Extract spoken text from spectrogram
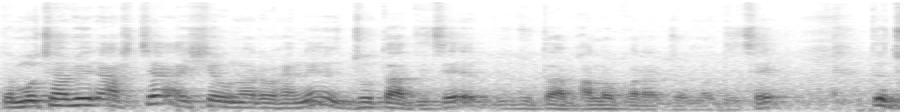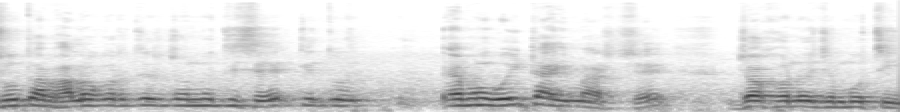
তো মুসাফির আসছে এসে ওনার ওখানে জুতা দিছে, জুতা ভালো করার জন্য দিছে। তো জুতা ভালো করার জন্য দিছে, কিন্তু এবং ওই টাইম আসছে, যখন ওই যে মুচি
